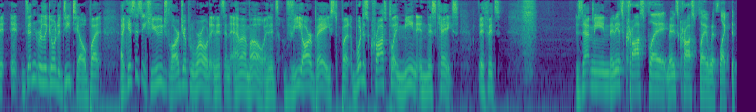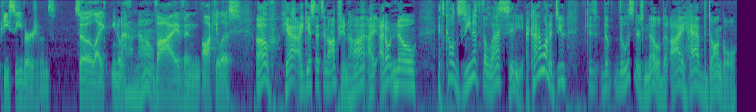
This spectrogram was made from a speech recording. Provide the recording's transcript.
It, it didn't really go into detail, but I guess it's a huge, large open world and it's an MMO and it's VR based. But what does crossplay mean in this case? If it's. Does that mean. Maybe it's crossplay. Maybe it's crossplay with like the PC versions. So like you know, I don't know. Vive and Oculus. Oh, yeah, I guess that's an option, huh? I, I don't know. It's called Zenith the Last City. I kind of want to do because the the listeners know that I have the dongle,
